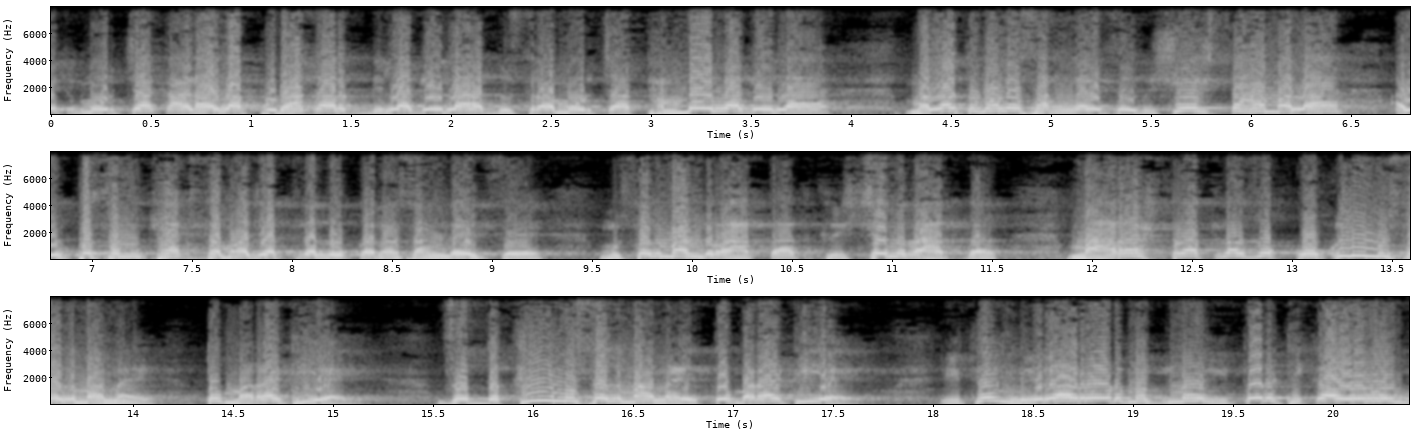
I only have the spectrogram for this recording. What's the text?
एक मोर्चा काढायला पुढाकार दिला गेला दुसरा मोर्चा थांबवला गेला. मला तुम्हाला सांगायचं विशेषतः मला अल्पसंख्याक समाजातल्या लोकांना सांगायचंय मुसलमान राहतात ख्रिश्चन राहतात महाराष्ट्रातला जो कोकणी मुसलमान आहे तो मराठी आहे. जो दखनी मुसलमान आहे तो मराठी आहे. इथे मीरा रोड मधनं इतर ठिकाणून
